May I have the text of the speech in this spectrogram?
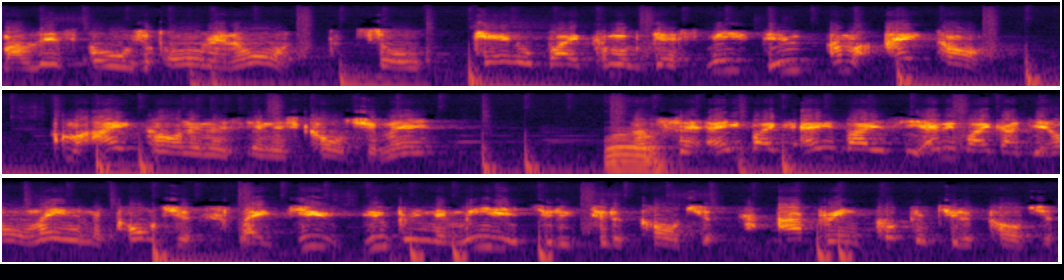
my list goes on and on. So can't nobody come up against me, dude. I'm an icon. I'm an icon in this in this culture, man. You I'm saying? Everybody, everybody see, everybody got their own lane in the culture. Like you, you bring the media to the to the culture. I bring cooking to the culture.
